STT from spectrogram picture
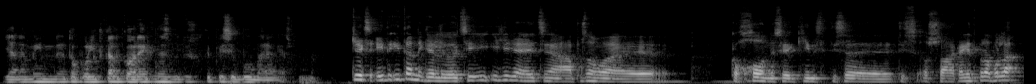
Για να μην το political correctness μην τους χτυπήσει boomerang, ας πούμε. Κοίταξε, ή- ήταν και λίγο έτσι, είχε έτσι ένα, πώς το ε, κοχώνες η κίνηση της, ε, της Οσάκα, γιατί πρώτα απ' όλα α-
